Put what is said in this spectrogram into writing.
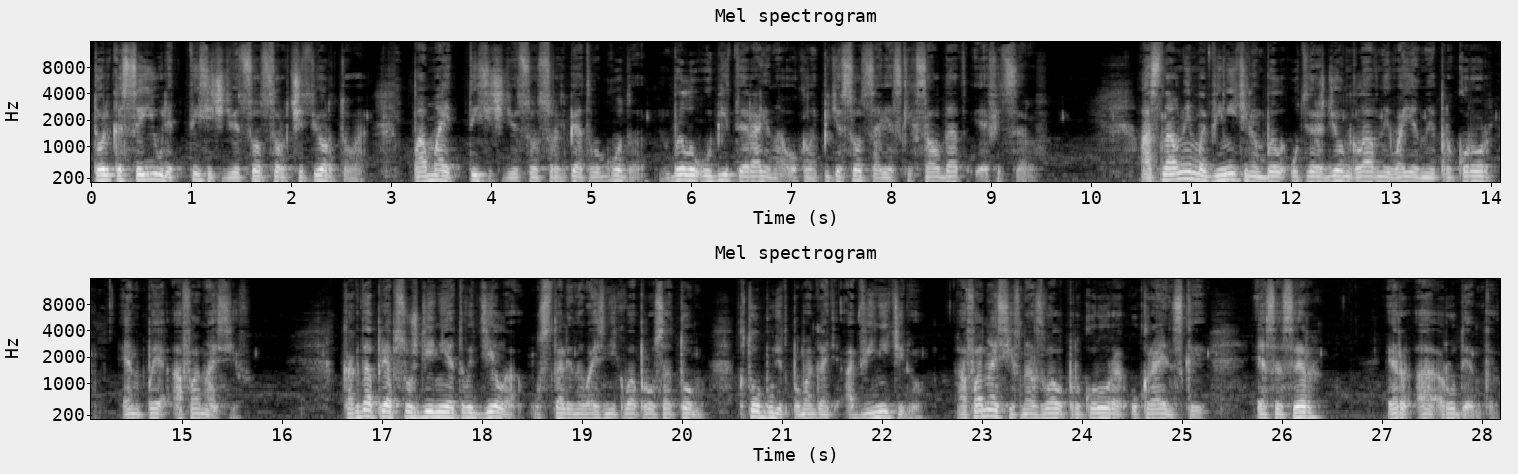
только с июля 1944 по май 1945 года было убито и ранено около 500 советских солдат и офицеров. Основным обвинителем был утвержден главный военный прокурор Н.П. Афанасьев. Когда при обсуждении этого дела у Сталина возник вопрос о том, кто будет помогать обвинителю, Афанасьев назвал прокурора Украинской ССР Р.А. Руденко.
